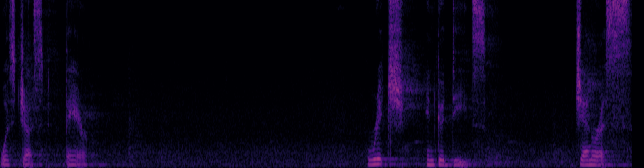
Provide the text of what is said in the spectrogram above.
was just there. Rich in good deeds, generous,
